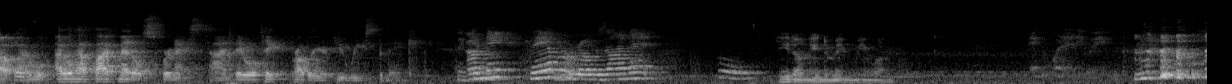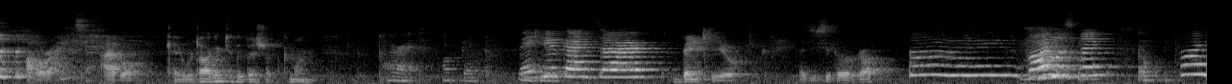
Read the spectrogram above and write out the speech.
Oh, I will. I will have five medals for next time. They will take probably a few weeks to make. Thank Can you. they, they have a mm-hmm. rose on it? Oh. You don't need to make me one. Make one anyway. All right, I will. Okay, we're talking to the bishop. Come on. All right, let's go. Thank, you, kind sir. Thank you. As you see the little girl. Bye. bye, Elizabeth. Bye,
